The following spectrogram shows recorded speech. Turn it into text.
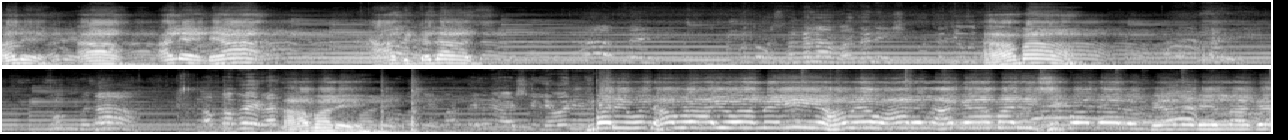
અને હા અને ન્યા આજ કદાચ આમાં હા. આમાં ખૂબ મારી વધાવા આવ્યો નહીં. હવે વાર લાગે, મારી શિકોદર મેલડી લાગે.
